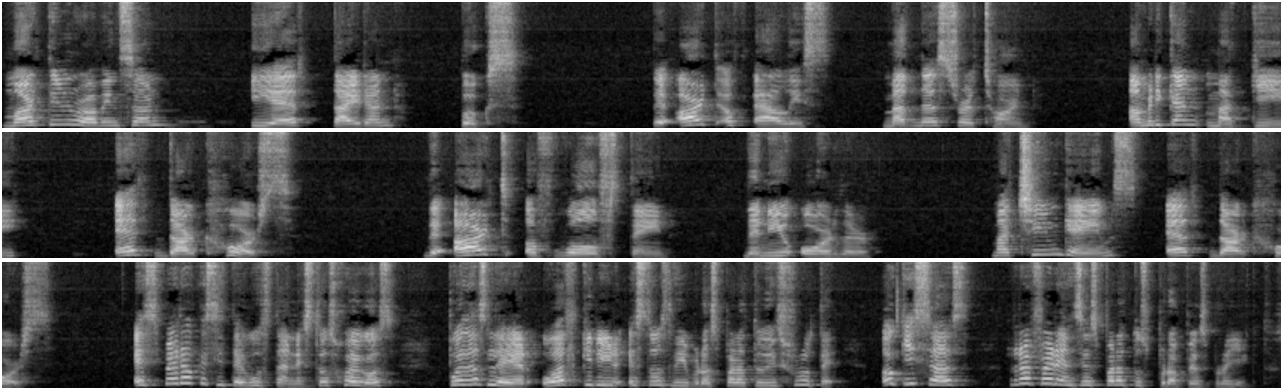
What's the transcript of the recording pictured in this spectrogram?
Martin Robinson y Ed Tyran Books. The Art of Alice, Madness Return, American McGee, Ed Dark Horse, The Art of Wolfstein, The New Order, Machine Games, Ed Dark Horse. Espero que si te gustan estos juegos, puedas leer o adquirir estos libros para tu disfrute, o quizás referencias para tus propios proyectos.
